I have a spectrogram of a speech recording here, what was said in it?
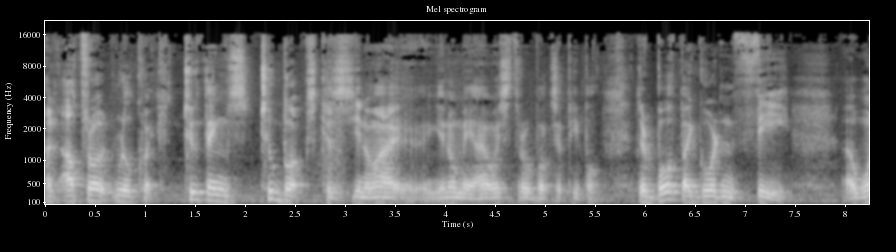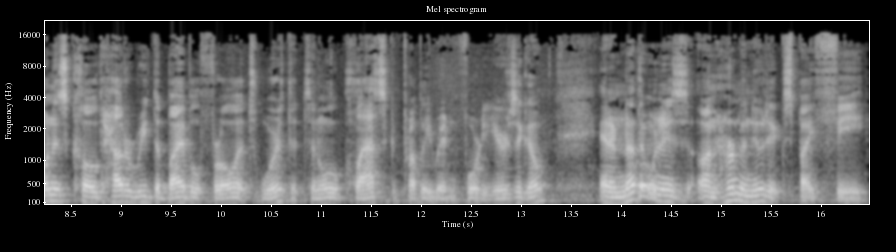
I'll throw it real quick. Two things, two books, because you know I, you know me, I always throw books at people. They're both by Gordon Fee. Uh, one is called How to Read the Bible for All It's Worth. It's an old classic, probably written 40 years ago. And another one is on hermeneutics by Fee,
